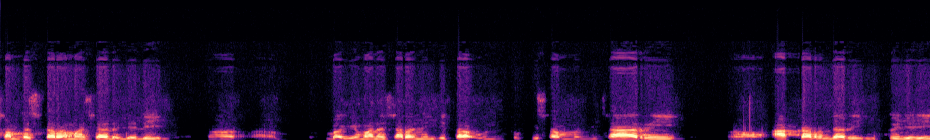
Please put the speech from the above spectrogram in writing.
sampai sekarang masih ada. Jadi uh, bagaimana caranya kita untuk bisa mencari uh, akar dari itu. Jadi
